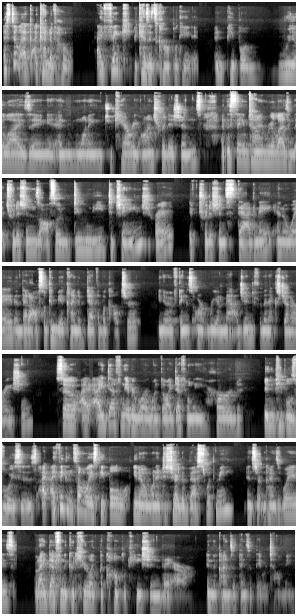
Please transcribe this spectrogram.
a still a, a kind of hope. I think because it's complicated and people realizing and wanting to carry on traditions at the same time realizing that traditions also do need to change, right? If traditions stagnate in a way, then that also can be a kind of death of a culture. You know, if things aren't reimagined for the next generation. So I, I definitely, everywhere I went though, I definitely heard in people's voices. I, I, think in some ways people, you know, wanted to share the best with me in certain kinds of ways, but I definitely could hear like the complication there in the kinds of things that they would tell me.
